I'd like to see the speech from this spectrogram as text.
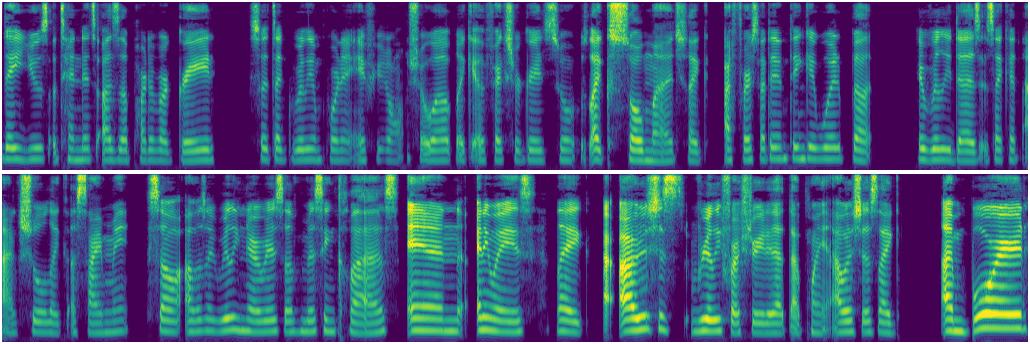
they use attendance as a part of our grade. So it's like really important if you don't show up, like it affects your grades so like so much. Like at first I didn't think it would, but it really does. It's like an actual like assignment. So I was like really nervous of missing class. And anyways, like I, I was just really frustrated at that point. I was just like, I'm bored.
